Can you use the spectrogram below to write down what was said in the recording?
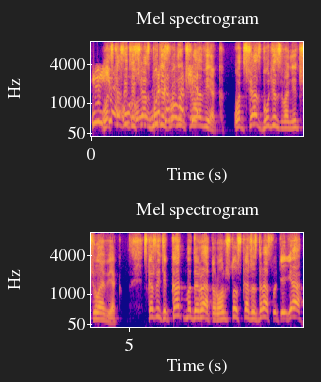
И вот еще, скажите, сейчас будет звонить вообще... человек. Вот сейчас будет звонить человек. Скажите, как модератору, он что скажет? Здравствуйте, я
